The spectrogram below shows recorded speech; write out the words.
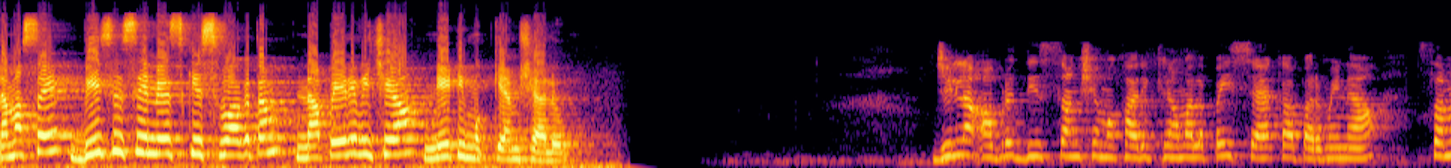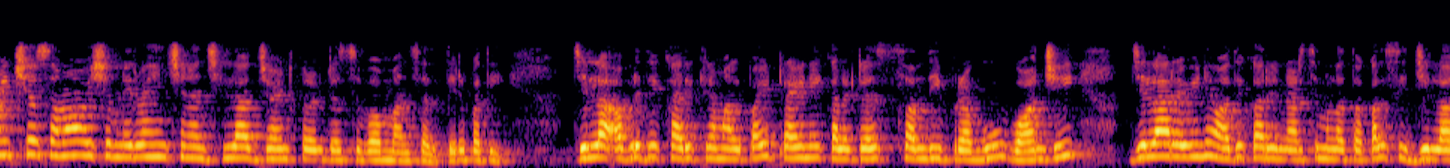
నమస్తే బీసీసీ న్యూస్కి స్వాగతం. నా పేరు విజయ నేటి ముఖ్యాంశాలు. జిల్లా అభివృద్ధి సంక్షేమ కార్యక్రమాలపై శాఖాపరమైన సమీక్ష సమావేశం నిర్వహించిన జిల్లా జాయింట్ కలెక్టర్ శుభం బన్సల్ తిరుపతి. జిల్లా అభివృద్ధి కార్యక్రమాలపై ట్రైనీ కలెక్టర్ సందీప్ రఘు వాంజీ. జిల్లా రెవెన్యూ అధికారి నరసింహలతో కలిసి జిల్లా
